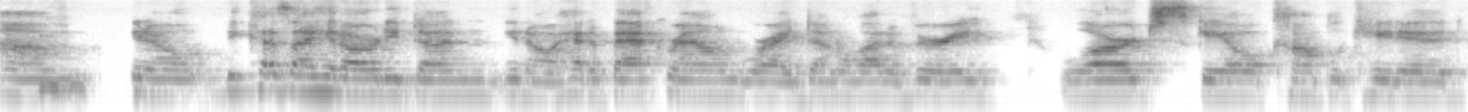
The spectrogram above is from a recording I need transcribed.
um, you know, because I had already done, you know, I had a background where I'd done a lot of very large scale, complicated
